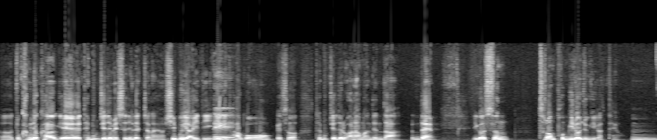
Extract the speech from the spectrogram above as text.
어, 좀 강력하게 대북 제재 메시지를 냈잖아요. CVID 네. 얘기도 하고 그래서 대북 제재를 완화하면 안 된다. 그런데 이것은 트럼프 밀어주기 같아요. 음.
